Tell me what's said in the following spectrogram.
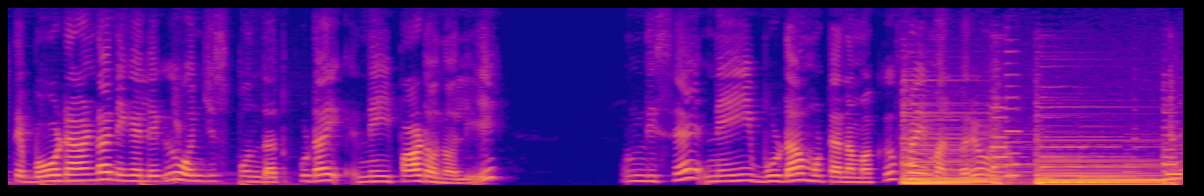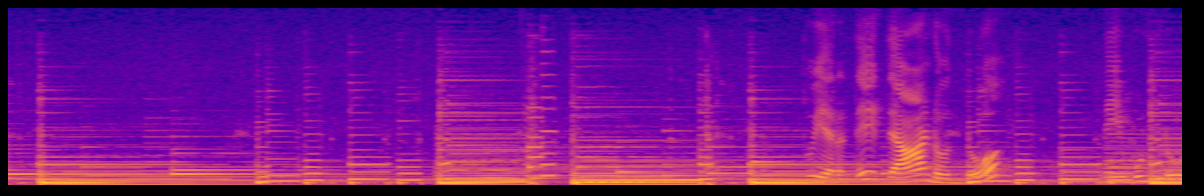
ಇತ್ತೆ ಬೋಡಾಂಡ ನಿಗಲಿಗೆ ಒಂಜಿ ಸ್ಪೂನ್ ದತ್ ಕೂಡ ನೆಯ್ ಪಾಡೋನೊಲಿ ಉಂದಿಸೆ ನೆಯ್ ಬುಡ ಮುಟ ನಮಕ್ ಫ್ರೈ ಮಾಡ್ಬರೆ ಉಂಟು ತುಯರತೆ ಇತ್ತೆ ಆಂಡೊಂದು ನೆಯ್ ಬುಂಡು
